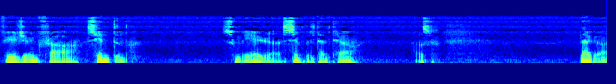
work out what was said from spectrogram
fyrirgiving fra synden som er uh, simpelthen til altså nega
